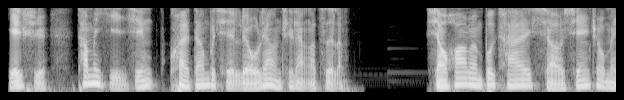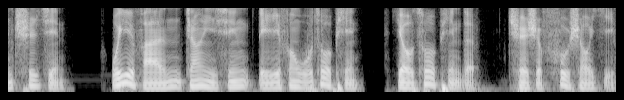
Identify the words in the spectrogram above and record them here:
也许他们已经快担不起“流量”这两个字了。小花们不开，小鲜肉们吃紧。吴亦凡、张艺兴、李易峰无作品，有作品的却是负收益，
